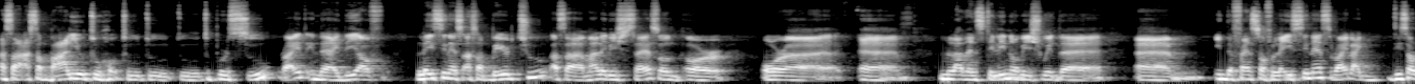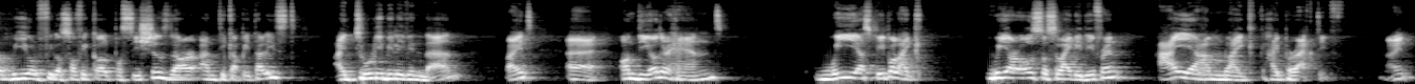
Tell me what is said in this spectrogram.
as a, as a value to, to, to, to, to pursue right? In the idea of laziness as a virtue as a Malevich says or or, or uh, uh Mladen Stilinovic with the um, in defense of laziness, right? Like these are real philosophical positions that are anti-capitalist. I truly believe in that, right? Uh, on the other hand, we as people, like, we are also slightly different. I am like hyperactive, right?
